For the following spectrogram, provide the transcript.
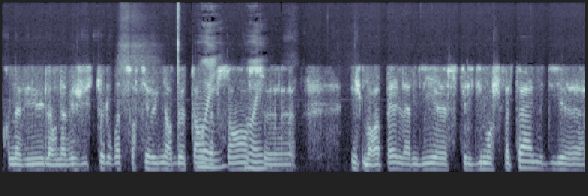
qu'on avait eue. Là, on avait juste le droit de sortir une heure de temps Oui, d'absence. oui. euh, je me rappelle, elle me dit, euh, c'était le dimanche fatal, elle me dit, euh,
